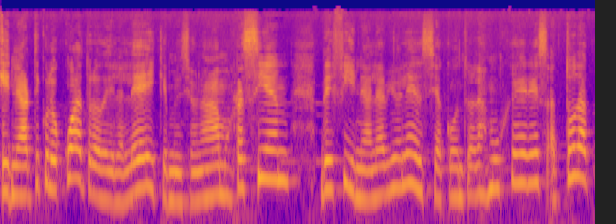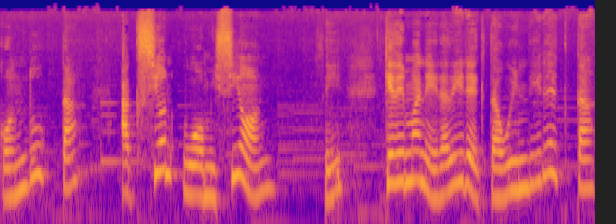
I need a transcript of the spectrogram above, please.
En el artículo 4 de la ley que mencionábamos recién, define a la violencia contra las mujeres a toda conducta, acción u omisión, ¿sí? que de manera directa o indirecta,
